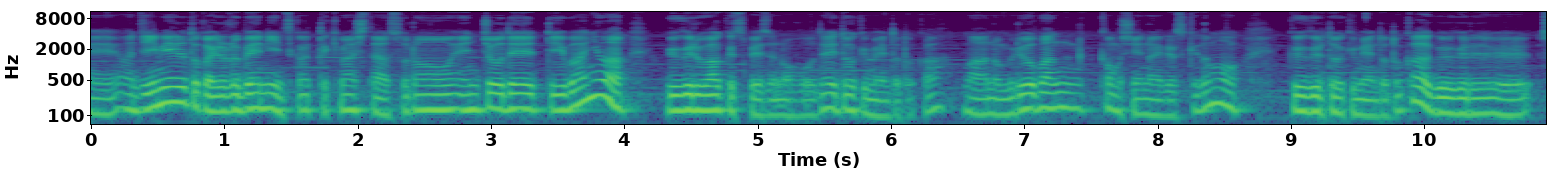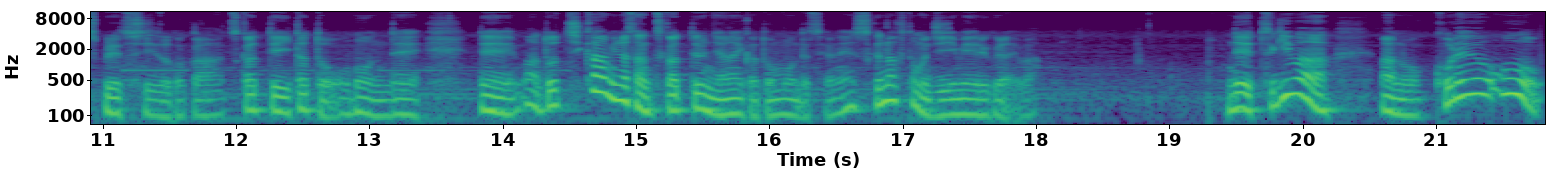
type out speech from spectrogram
えー、Gmail とかいろいろ便利に使ってきましたその延長でっていう場合には Google ワークスペースの方でドキュメントとか、まあ、あの無料版かもしれないですけども Google ドキュメントとか Google スプレッドシートとか使っていたと思うんでで、まあ、どっちかは皆さん使ってるんじゃないかと思うんですよね少なくとも Gmail ぐらいは。で次はあのこれを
